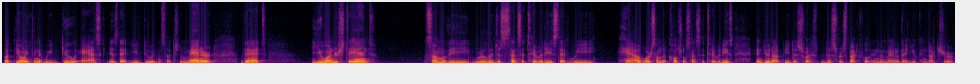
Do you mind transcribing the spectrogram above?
But the only thing that we do ask is that you do it in such a manner that you understand some of the religious sensitivities that we have or some of the cultural sensitivities and do not be disres disrespectful in the manner that you conduct your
